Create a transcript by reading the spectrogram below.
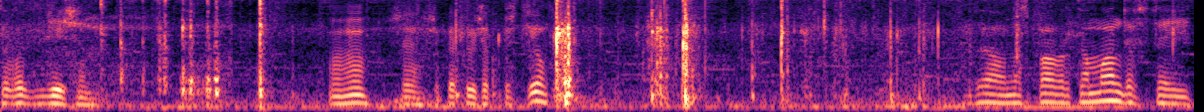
Оказывается, вот здесь он. Угу, все, чтобы я ключ отпустил. Да, у нас Power Commander стоит.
